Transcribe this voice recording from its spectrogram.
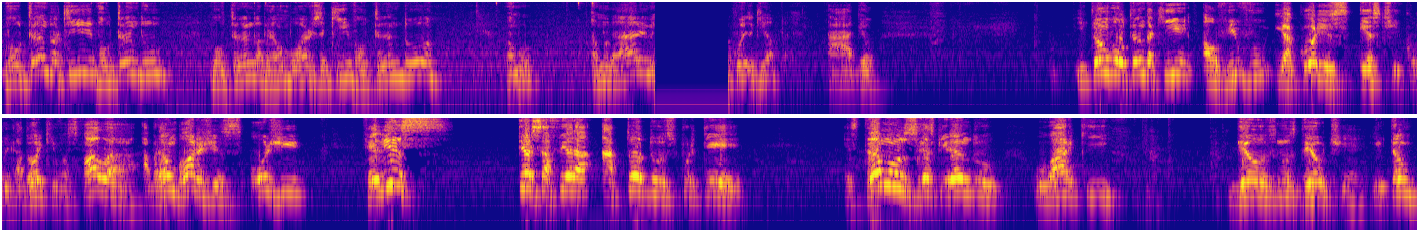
Voltando aqui, voltando, voltando, Abraão Borges aqui, voltando. Vamos, vamos lá, uma coisa aqui, rapaz. Ah, deu. Então, voltando aqui ao vivo e a cores, este comunicador que vos fala, Abraão Borges, hoje feliz terça-feira a todos, porque estamos respirando o ar que Deus nos deu, tia. Então,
